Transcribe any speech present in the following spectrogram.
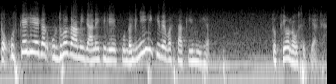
तो उसके लिए अगर ऊर्ध्वगामी जाने के लिए कुंडलिनी ही की व्यवस्था की हुई है तो क्यों ना उसे किया जाए?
